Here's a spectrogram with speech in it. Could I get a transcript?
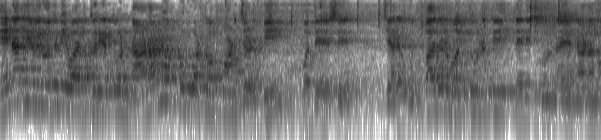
એનાથી વિરુદ્ધની વાત કરીએ તો નાણાંનો પુરવઠો પણ ઝડપી વધે છે. જ્યારે ઉત્પાદન વધતું નથી, તેની તુલનાએ નાણાંનો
